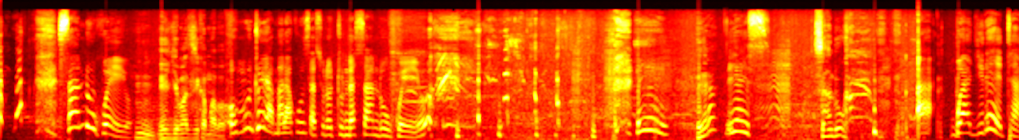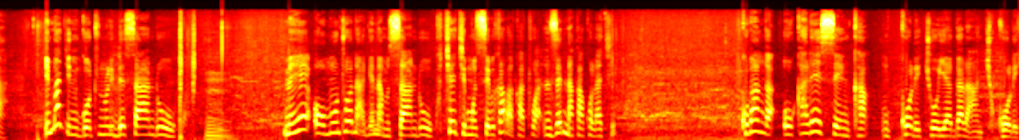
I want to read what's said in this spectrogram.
Sanduuku eyo? Egye mazikamu abafu. Omuntu oyo amala kunsasula otunda sanduuku eyo. Eh, Eh? yes. Sanduuko. Ah, bwagireeta imagine gweotunulidde sanduuku naye omuntu ono agenda mu sanduuku kyekimuse bwe kaba katwa nze nakakola ki? Kubanga okaleese nka nkole kyoyagala nkikole.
